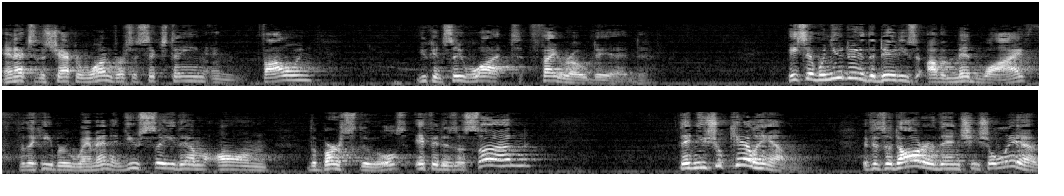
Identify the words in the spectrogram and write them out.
In Exodus chapter 1, verses 16 and following, you can see what Pharaoh did. He said, when you do the duties of a midwife for the Hebrew women and you see them on the birth stools. If it is a son, then you shall kill him. If it's a daughter, then she shall live.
